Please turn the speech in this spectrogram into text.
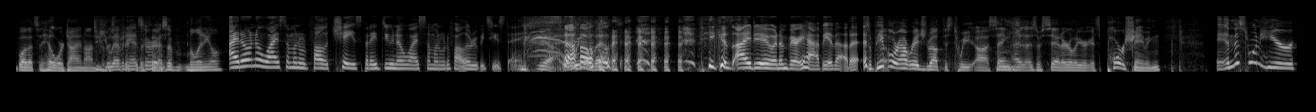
Well, that's a hill we're dying on. Do for you this have an particular answer thing. as a millennial? I don't know why someone would follow Chase, but I do know why someone would follow Ruby Tuesday Yeah, well, we know that. because I do, and I'm very happy about it. So people are outraged about this tweet, uh, saying, as as I said earlier, it's poor shaming. And this one here,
